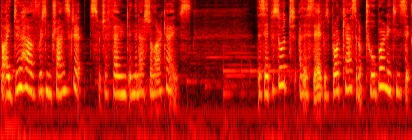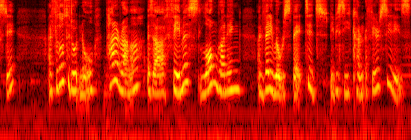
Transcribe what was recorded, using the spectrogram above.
but I do have written transcripts which I found in the National Archives. This episode, as I said, was broadcast in October 1960, and for those who don't know, Panorama is a famous, long running, and very well respected BBC current affairs series,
